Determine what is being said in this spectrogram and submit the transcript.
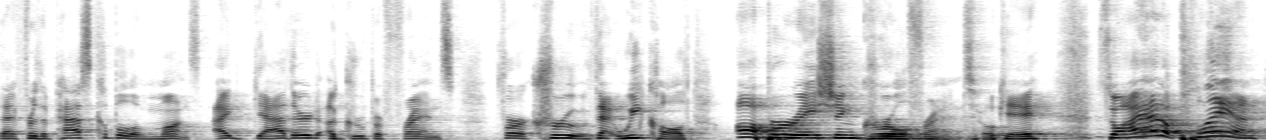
that for the past couple of months, I'd gathered a group of friends for a crew that we called Operation Girlfriend, okay? So I had a plan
